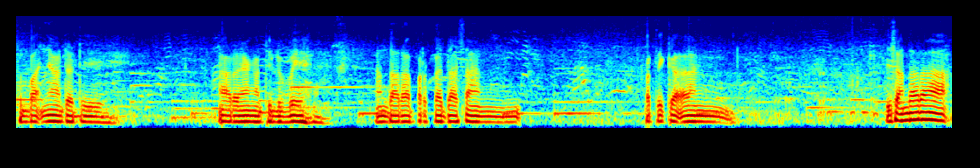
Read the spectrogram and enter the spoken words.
tempatnya ada di area yang lebih antara perbatasan pertigaan di antara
